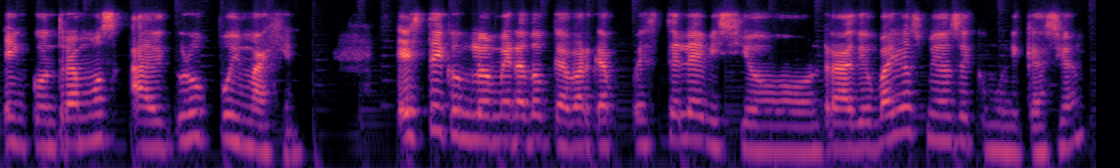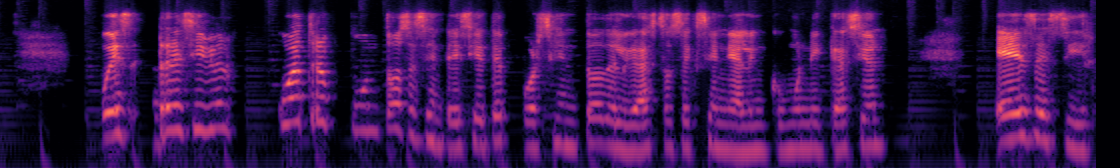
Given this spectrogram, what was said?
encontramos al Grupo Imagen. Este conglomerado que abarca pues televisión, radio, varios medios de comunicación, pues recibió el 4.67% del gasto sexenial en comunicación. Es decir,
